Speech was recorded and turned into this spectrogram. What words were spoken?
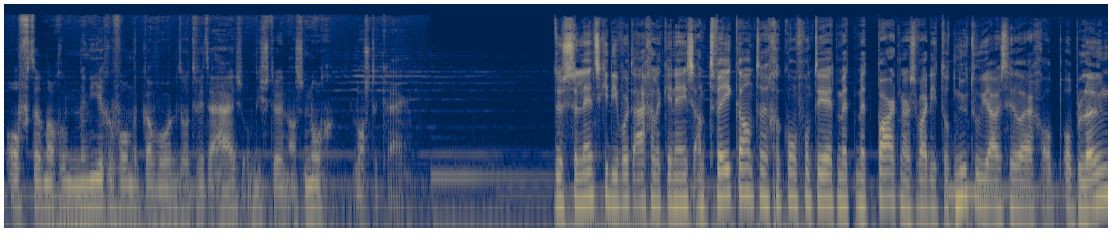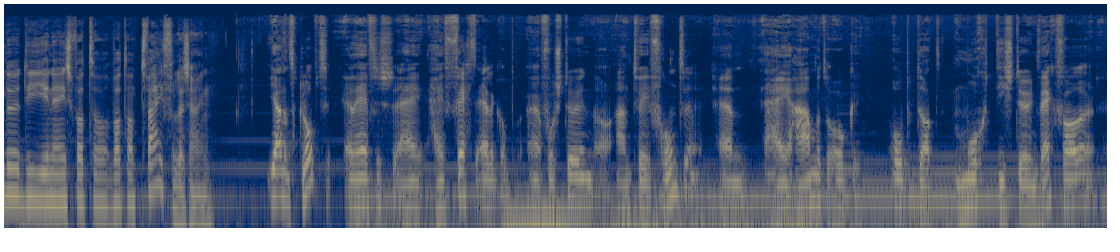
of er nog een manier gevonden kan worden door het Witte Huis om die steun alsnog los te krijgen. Dus Zelensky die wordt eigenlijk ineens aan twee kanten geconfronteerd met, met partners waar hij tot nu toe juist heel erg op, op leunde, die ineens wat, wat aan het twijfelen zijn. Ja, dat klopt. Hij, heeft dus, hij, hij vecht eigenlijk op, uh, voor steun aan twee fronten. En hij hamert er ook op dat mocht die steun wegvallen,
